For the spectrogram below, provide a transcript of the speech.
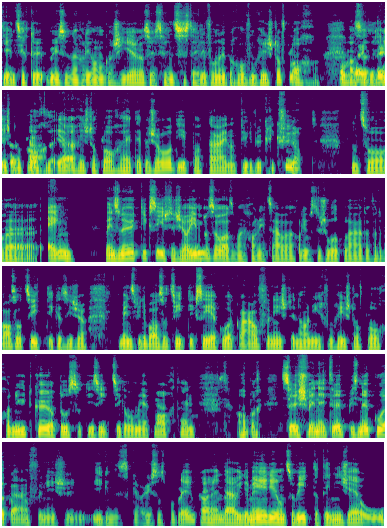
die haben sich dort müssen ein bisschen engagieren, sonst haben sie das Telefon bekommen von Christoph Blocher. Okay, also der Christoph Blocher, ja. ja, Christoph Blocher hat eben schon die Partei natürlich wirklich geführt. Und zwar äh, eng wenn es nötig ist. Das ist ja immer so. Also man kann jetzt auch ein bisschen aus der Schule plaudern von der Basel Zeitung. Es ist ja, wenn es bei der Basel Zeitung sehr gut gelaufen ist, dann habe ich von Christoph Blocher nichts gehört, außer die Sitzungen, die wir gemacht haben. Aber sonst, wenn etwas nicht gut gelaufen ist, irgendein größeres Problem gehabt haben, auch in den Medien und so weiter, dann ist er auch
